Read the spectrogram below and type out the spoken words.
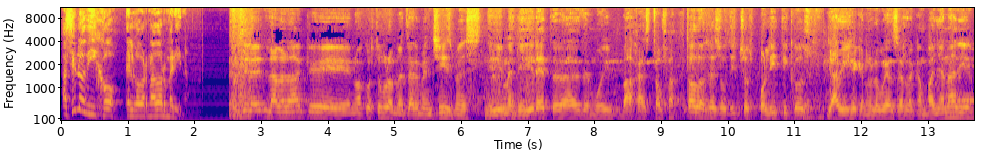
Así lo dijo el gobernador Merino. Pues mire, la verdad que no acostumbro a meterme en chismes, ni dimes ni directas, es de muy baja estofa. Todos esos dichos políticos, ya dije que no le voy a hacer la campaña a nadie,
